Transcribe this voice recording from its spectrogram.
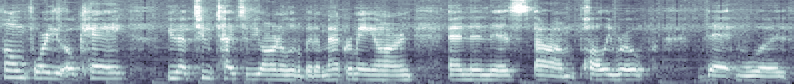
home for you okay. You have two types of yarn, a little bit of macrame yarn, and then this um, poly rope that would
